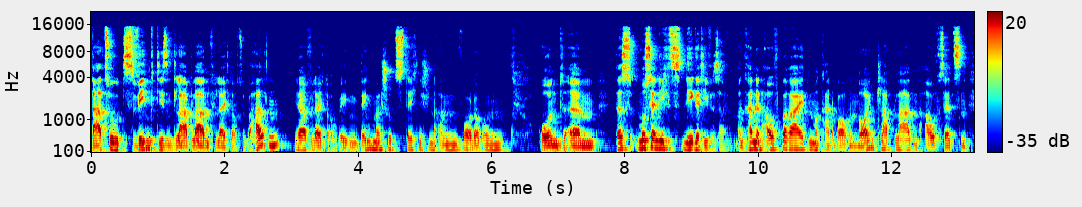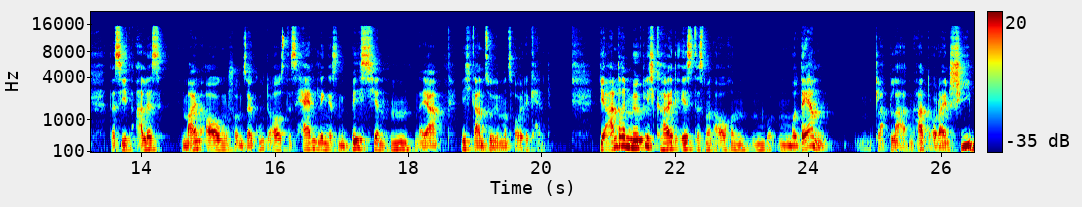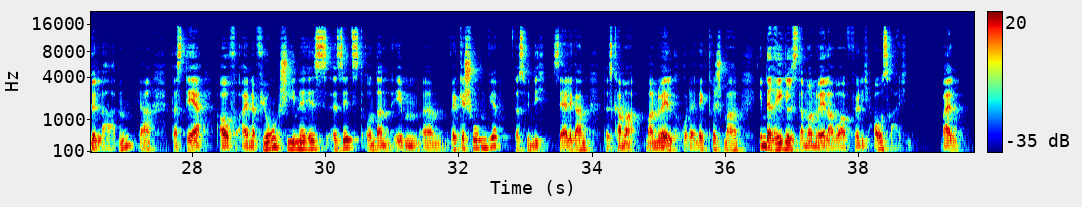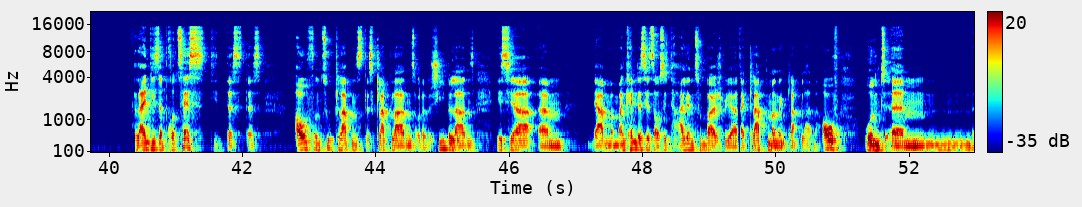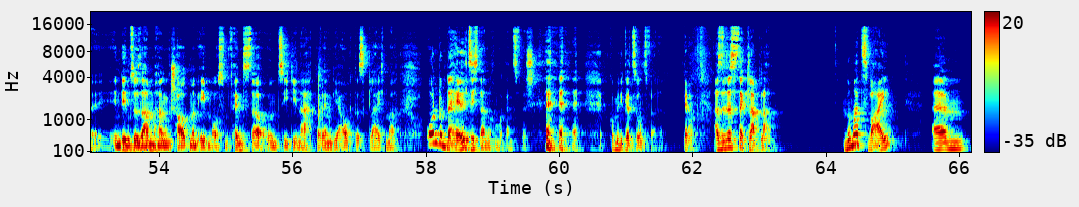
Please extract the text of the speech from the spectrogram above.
dazu zwingt, diesen Klappladen vielleicht auch zu behalten, ja, vielleicht auch wegen denkmalschutztechnischen Anforderungen. Und ähm, das muss ja nichts Negatives sein. Man kann den aufbereiten, man kann aber auch einen neuen Klappladen aufsetzen. Das sieht alles in meinen Augen schon sehr gut aus. Das Handling ist ein bisschen, hm, naja, nicht ganz so, wie man es heute kennt. Die andere Möglichkeit ist, dass man auch einen modernen Klappladen hat oder ein Schiebeladen, ja, dass der auf einer Führungsschiene ist, äh, sitzt und dann eben ähm, weggeschoben wird. Das finde ich sehr elegant. Das kann man manuell oder elektrisch machen. In der Regel ist der manuell aber auch völlig ausreichend, weil allein dieser Prozess, die, das, das Auf- und Zuklappens des Klappladens oder des Schiebeladens ist ja, ähm, ja, man, man kennt das jetzt aus Italien zum Beispiel, ja, da klappt man den Klappladen auf und ähm, in dem Zusammenhang schaut man eben aus dem Fenster und sieht die Nachbarin, die auch das gleich macht und unterhält sich dann nochmal ganz frisch. Kommunikationsfördernd. Genau. Also das ist der Klappladen. Nummer zwei, ähm,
